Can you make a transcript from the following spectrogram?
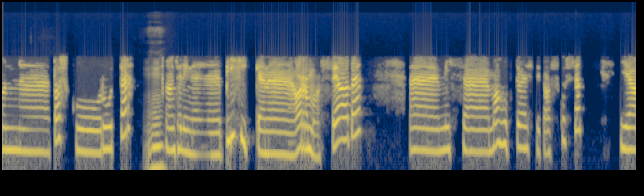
on taskuruuter mm, -hmm. on selline pisikene armas seade mis mahub tõesti taskusse ja,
